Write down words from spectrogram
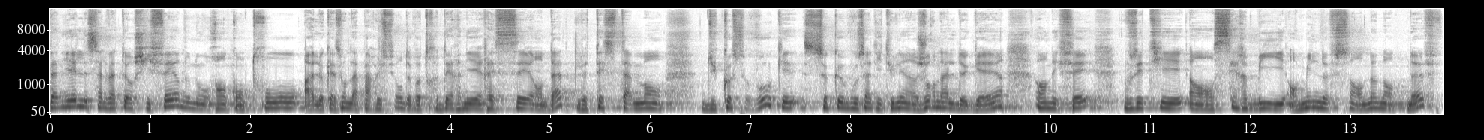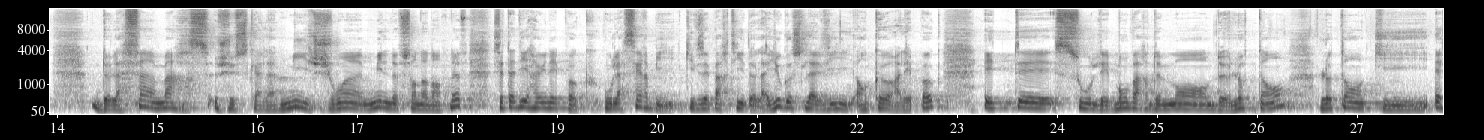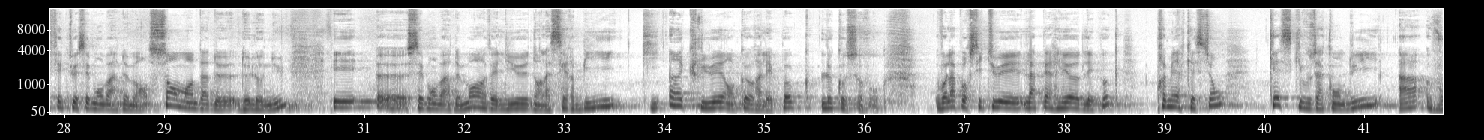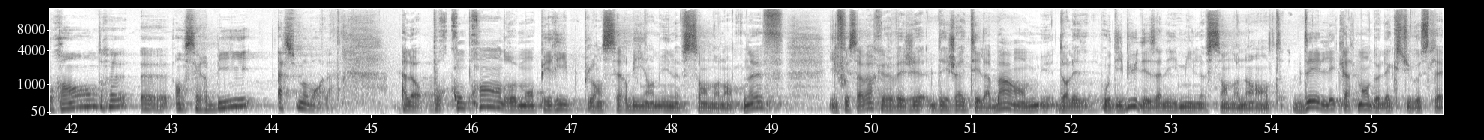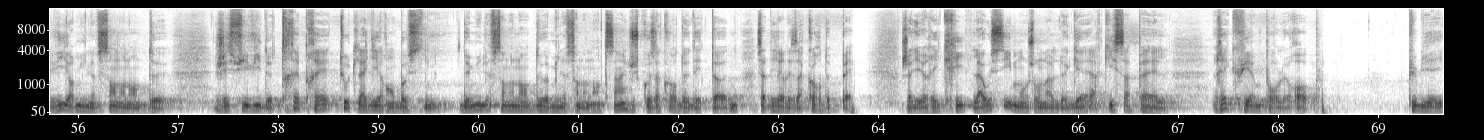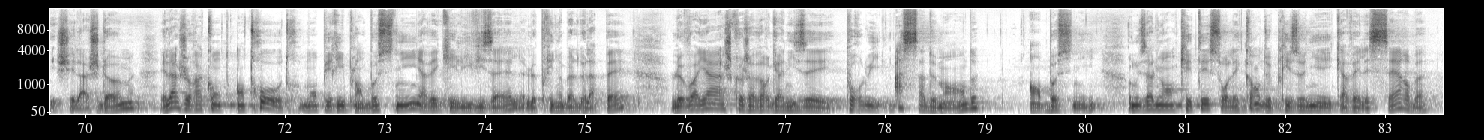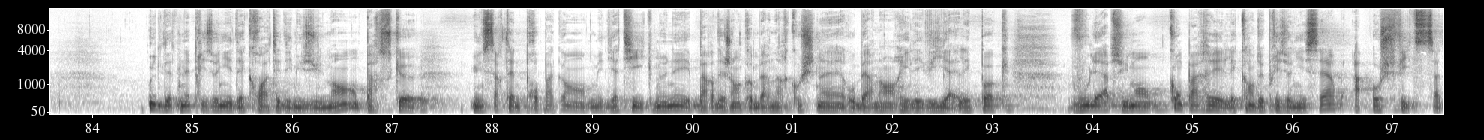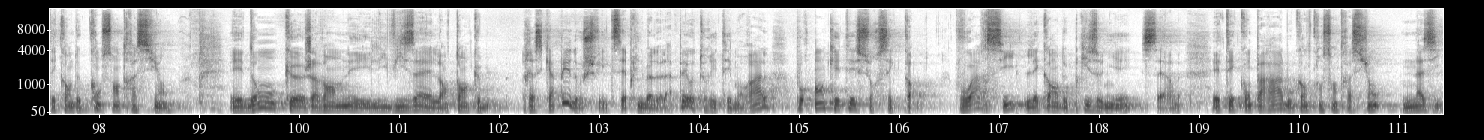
Daniel Salvatore Schiffer, nous nous rencontrons à l'occasion de la parution de votre dernier essai en date, Le Testament du Kosovo, qui est ce que vous intitulez un journal de guerre. En effet, vous étiez en Serbie en 1999, de la fin mars jusqu'à la mi-juin 1999, c'est-à-dire à une époque où la Serbie, qui faisait partie de la Yougoslavie encore à l'époque, était sous les bombardements de l'OTAN, l'OTAN qui effectuait ces bombardements sans mandat de, l'ONU. Et euh, ces bombardements avaient lieu dans la Serbie, qui incluait encore à l'époque le Kosovo. Voilà pour situer la période, l'époque. Première question, qu'est-ce qui vous a conduit à vous rendre euh, en Serbie à ce moment-là? Alors, pour comprendre mon périple en Serbie en 1999, il faut savoir que j'avais déjà été là-bas au début des années 1990, dès l'éclatement de l'ex-Yougoslavie en 1992. J'ai suivi de très près toute la guerre en Bosnie, de 1992 à 1995 jusqu'aux accords de Dayton, c'est-à-dire les accords de paix. J'ai d'ailleurs écrit là aussi mon journal de guerre qui s'appelle Requiem pour l'Europe, publié chez l'âge d'homme. Et là, je raconte entre autres mon périple en Bosnie avec Elie Wiesel, le prix Nobel de la paix, le voyage que j'avais organisé pour lui à sa demande en Bosnie, où nous allions enquêter sur les camps de prisonniers qu'avaient les Serbes, où ils détenaient prisonniers des Croates et des musulmans, parce que une certaine propagande médiatique menée par des gens comme Bernard Kouchner ou Bernard-Henri Lévy à l'époque voulait absolument comparer les camps de prisonniers serbes à Auschwitz, à des camps de concentration. Et donc, euh, j'avais emmené Elie Wiesel en tant que rescapé d'Auschwitz, et prix Nobel de la paix, autorité morale, pour enquêter sur ces camps, voir si les camps de prisonniers serbes étaient comparables aux camps de concentration nazis.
